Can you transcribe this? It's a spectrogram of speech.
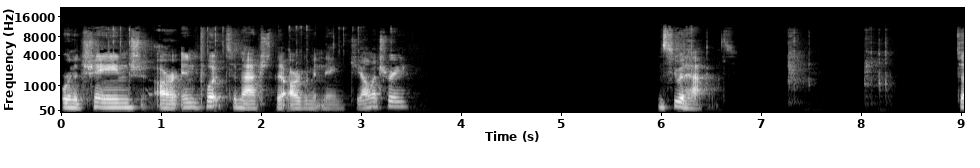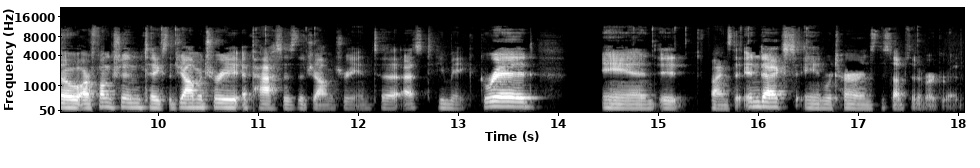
We're going to change our input to match the argument named geometry and see what happens. So our function takes the geometry, it passes the geometry into stMakeGrid, and it finds the index and returns the subset of our grid.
